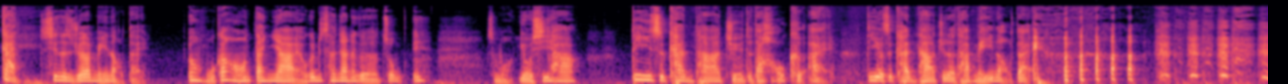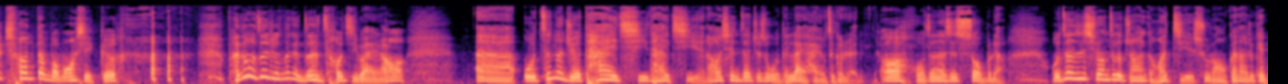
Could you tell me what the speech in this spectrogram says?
干，现在只觉得他没脑袋。哦，我刚好像单押哎，我跟去参加那个中诶什么有嘻哈，第一次看他觉得他好可爱，第二次看他觉得他没脑袋。希望蛋宝帮我写歌，反正我真的觉得那个人真的很超级白，然后。呃，我真的觉得太气太气了，然后现在就是我的赖还有这个人哦，我真的是受不了，我真的是希望这个专案赶快结束，然后我跟他就可以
